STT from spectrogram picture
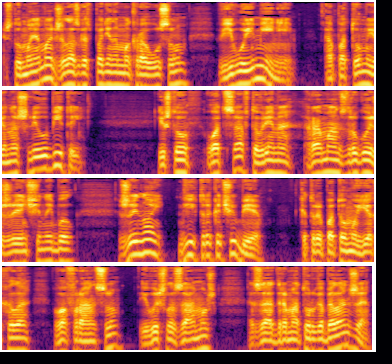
Что моя мать жила с господином Макроусовым в его имении, а потом ее нашли убитой. И что у отца в то время роман с другой женщиной был, женой Виктора Кочубе, которая потом уехала во Францию и вышла замуж за драматурга Беланже.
